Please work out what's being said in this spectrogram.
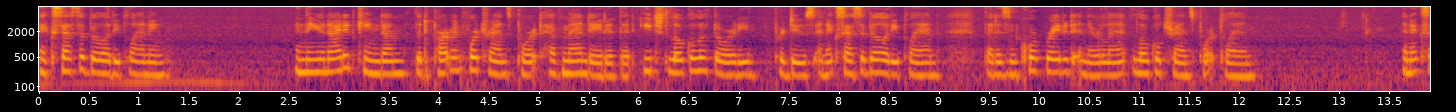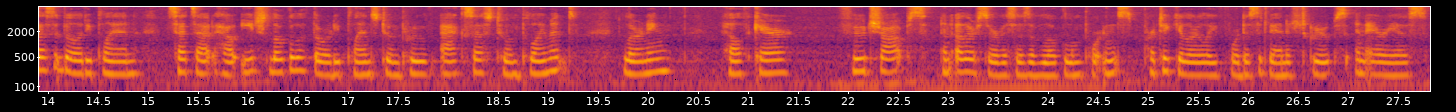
Accessibility planning. In the United Kingdom, the Department for Transport have mandated that each local authority produce an accessibility plan that is incorporated in their local transport plan. An accessibility plan sets out how each local authority plans to improve access to employment, learning, healthcare, food shops, and other services of local importance, particularly for disadvantaged groups and areas.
